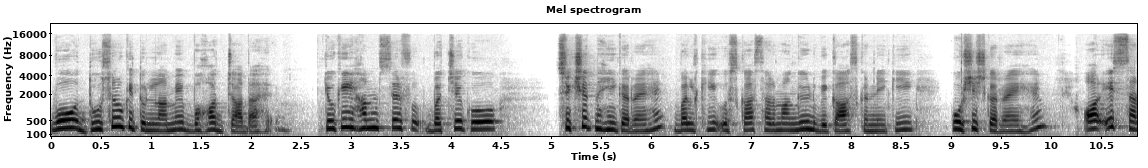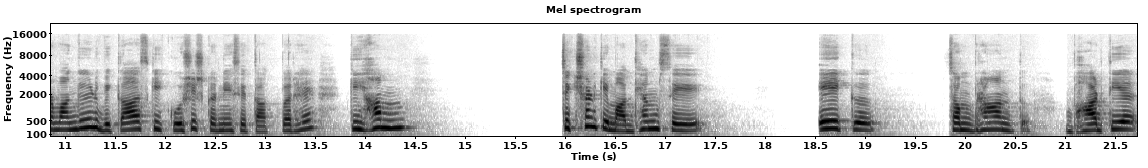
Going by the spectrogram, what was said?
वो दूसरों की तुलना में बहुत ज़्यादा है। क्योंकि हम सिर्फ़ बच्चे को शिक्षित नहीं कर रहे हैं, बल्कि उसका सर्वांगीण विकास करने की कोशिश कर रहे हैं। और इस सर्वांगीण विकास की कोशिश करने से तात्पर्य है कि हम शिक्षण के माध्यम से एक संभ्रांत भारतीय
